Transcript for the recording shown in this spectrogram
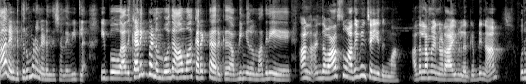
தான் ரெண்டு திருமணம் நடந்துச்சு அந்த வீட்டில் இப்போ அது கனெக்ட் பண்ணும்போது ஆமா கரெக்டா இருக்கு அப்படிங்கிற மாதிரி ஆனால் இந்த வாஸ்து அதையும் செய்யுதுங்கம்மா. அதெல்லாமே என்னோட ஆய்வில் இருக்குது எப்படின்னா ஒரு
